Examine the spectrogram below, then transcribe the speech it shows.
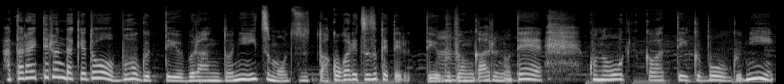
働いてるんだけど防具っていうブランドにいつもずっと憧れ続けてるっていう部分があるので、この大きく変わっていく防具に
